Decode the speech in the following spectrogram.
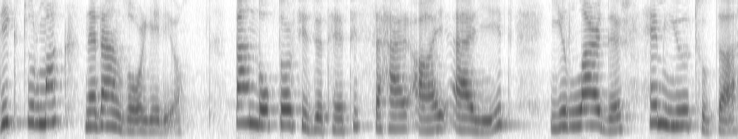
Dik durmak neden zor geliyor? Ben doktor fizyoterapist Seher Ay Er Yiğit. Yıllardır hem YouTube'da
